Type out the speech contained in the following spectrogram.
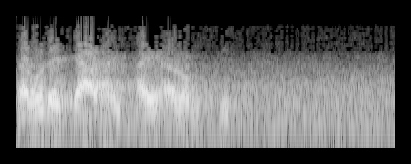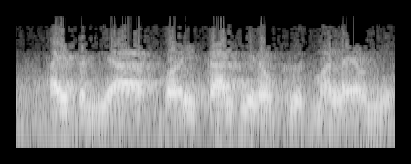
พระพุทธเจ้าให้ใช้อารมณ์คิดใช้ปัญญาว่าไอ้การที่เราเกิดมาแล้วเนี่ย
